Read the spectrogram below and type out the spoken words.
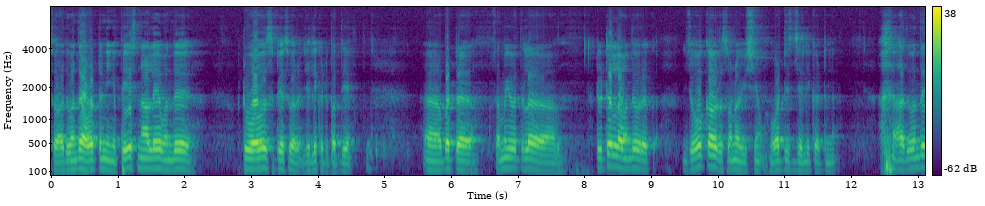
ஸோ அது வந்து அவர்கிட்ட நீங்கள் பேசினாலே வந்து டூ ஹவர்ஸ் பேசுவார் ஜல்லிக்கட்டு பற்றியே பட் சமீபத்தில் ட்விட்டரில் வந்து ஒரு ஜோக்காக அவர் சொன்ன விஷயம் வாட் இஸ் ஜல்லிக்கட்டுன்னு? அது வந்து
